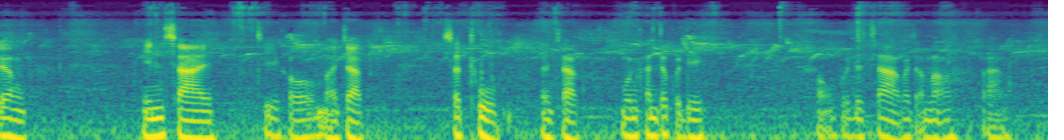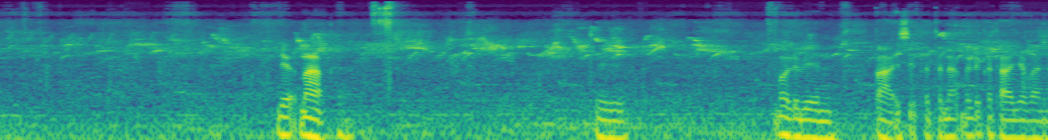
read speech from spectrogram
เรื่องหินทรายที่เขามาจากสถูปมาจากมูลคันตกุดีของพุทธเจ้าก็จะมาฟางเยอะมาก ที่บริเวณป่าอิสิปตนะมฤคทายวัน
